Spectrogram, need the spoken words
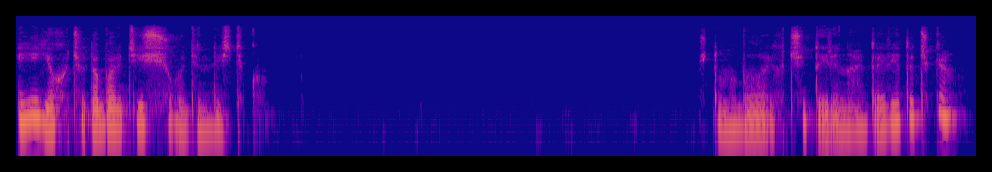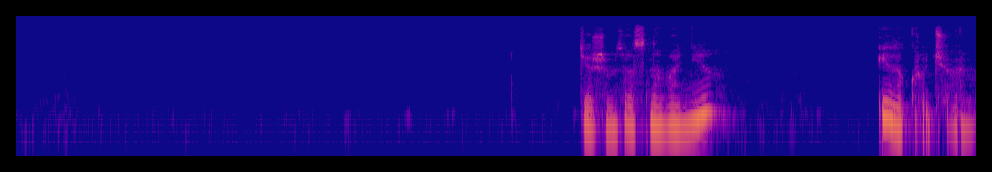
И я хочу добавить еще один листик. Чтобы было их 4 на этой веточке. Держим за основание и закручиваем.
